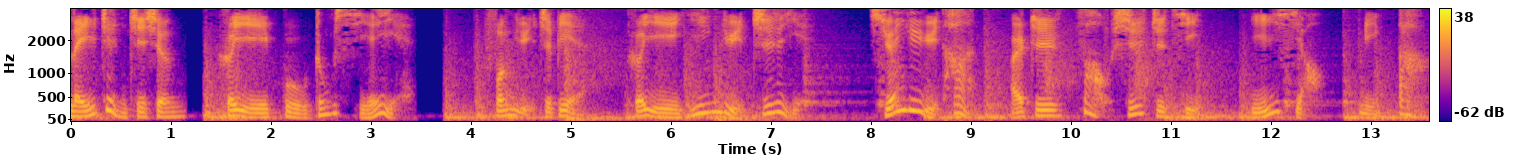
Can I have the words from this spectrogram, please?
雷震之声，可以鼓中谐也；风雨之变，可以音律之也。玄于语叹而知造湿之气，以小明大。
